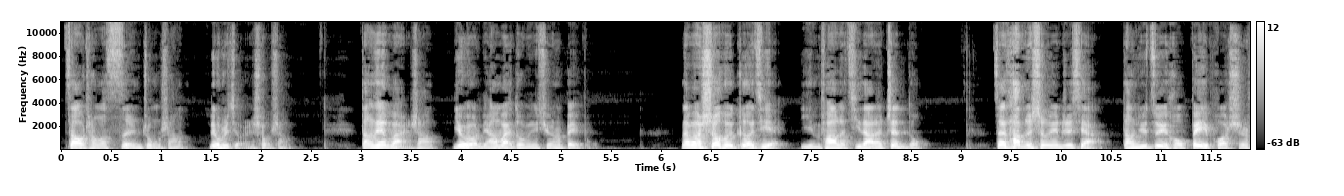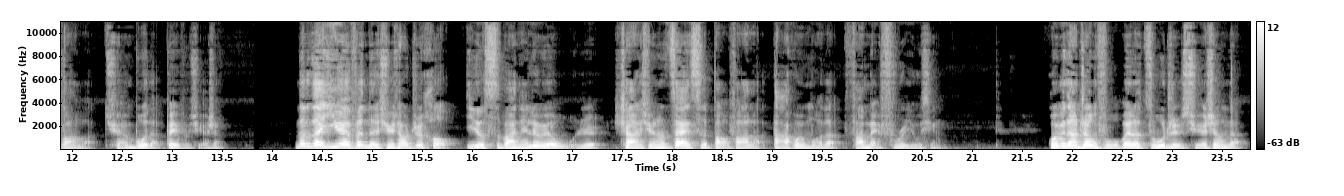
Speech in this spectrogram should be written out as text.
造成了四人重伤，六十九人受伤。当天晚上又有两百多名学生被捕。那么社会各界引发了极大的震动，在他们的声援之下，当局最后被迫释放了全部的被捕学生。那么，在一月份的学潮之后，一九四八年六月五日，上海学生再次爆发了大规模的反美赴日游行。国民党政府为了阻止学生的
